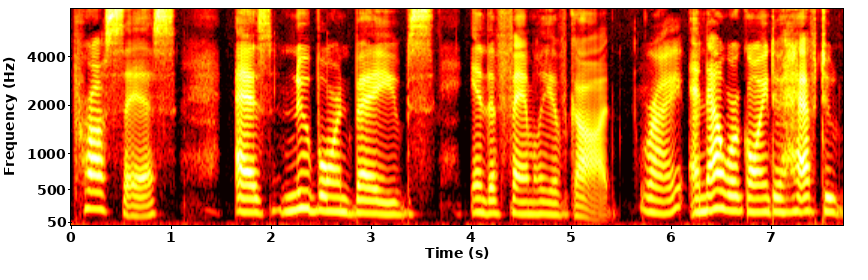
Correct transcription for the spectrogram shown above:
process as newborn babes in the family of God. Right. And now we're going to have to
